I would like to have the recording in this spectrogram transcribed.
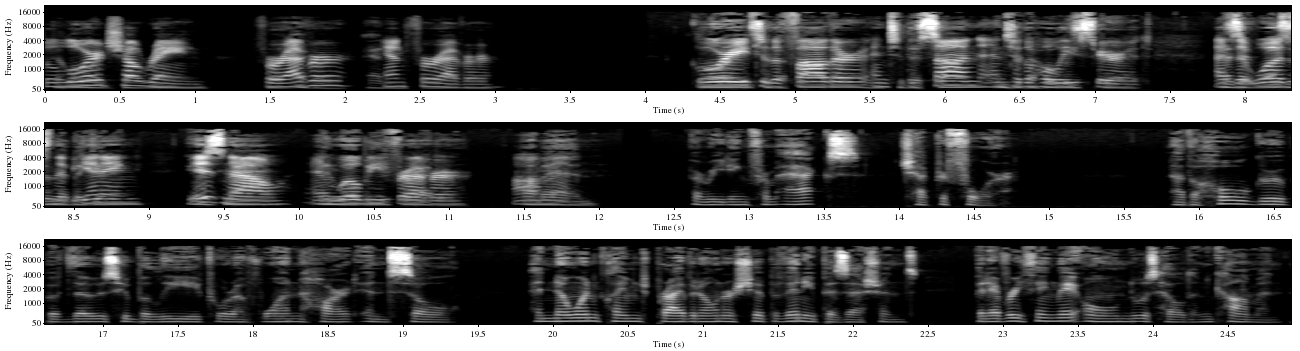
The Lord shall reign forever and forever. Glory to the Father, and to the Son, and to the Holy Spirit, as it was in the beginning, is now, and will be forever. Amen. A reading from Acts chapter 4. Now the whole group of those who believed were of one heart and soul, and no one claimed private ownership of any possessions, but everything they owned was held in common.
